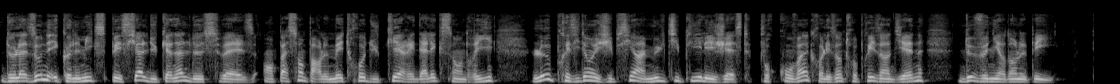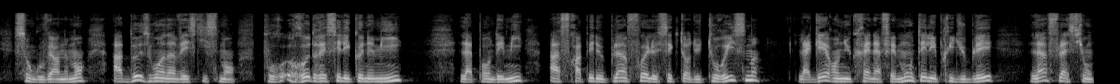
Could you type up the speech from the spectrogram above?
De la zone économique spéciale du canal de Suez, en passant par le métro du Caire et d'Alexandrie, le président égyptien a multiplié les gestes pour convaincre les entreprises indiennes de venir dans le pays. Son gouvernement a besoin d'investissements pour redresser l'économie. La pandémie a frappé de plein fouet le secteur du tourisme. La guerre en Ukraine a fait monter les prix du blé. L'inflation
